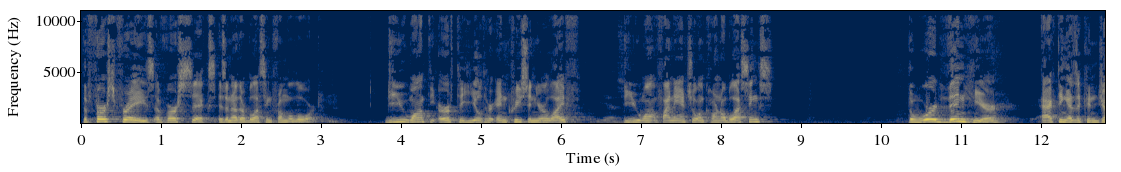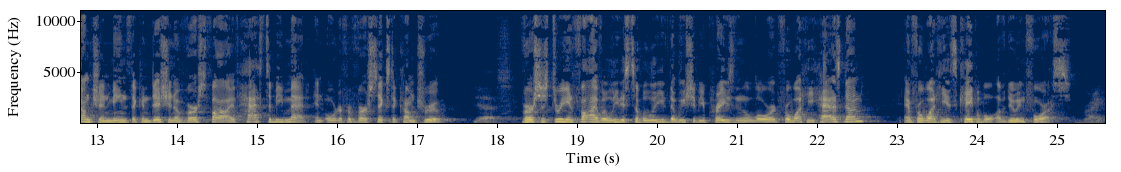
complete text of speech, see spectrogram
The first phrase of verse 6 is another blessing from the Lord. Do you want the earth to yield her increase in your life? Yes. Do you want financial and carnal blessings? The word then here, acting as a conjunction, means the condition of verse 5 has to be met in order for verse 6 to come true. Yes. Verses 3 and 5 will lead us to believe that we should be praising the Lord for what he has done and for what he is capable of doing for us. Right.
